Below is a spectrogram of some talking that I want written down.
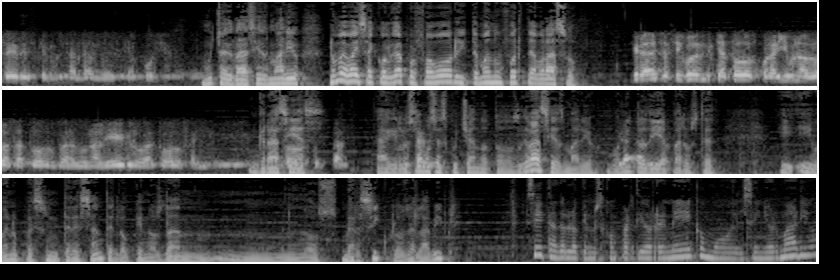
Ustedes que nos están dando este apoyo. Muchas gracias, Mario. No me vais a colgar, por favor, y te mando un fuerte abrazo. Gracias, igualmente a todos por ahí, un abrazo a todos, a Don Alegro, a todos ahí. Gracias. Ahí lo estamos escuchando todos. Gracias, Mario. Bonito día para usted. Y, y, bueno, pues interesante lo que nos dan mmm, los versículos de la Biblia. Sí, tanto lo que nos compartió René como el señor Mario,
